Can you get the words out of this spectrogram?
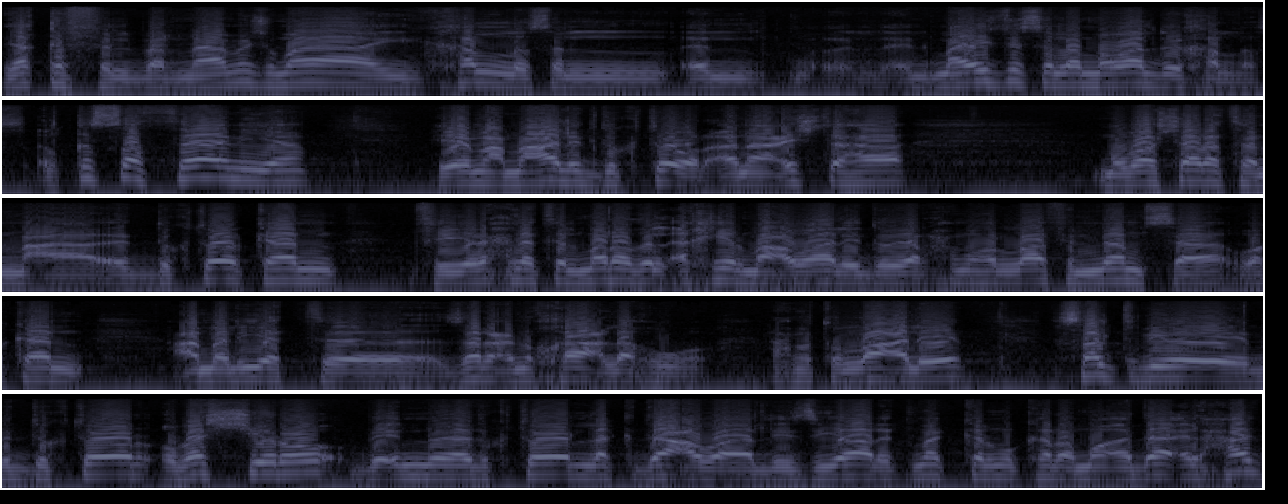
يقف في البرنامج وما يخلص ال ال ما يجلس إلا لما والده يخلص. القصة الثانية هي مع معالي الدكتور. أنا عشتها مباشرة مع الدكتور كان في رحلة المرض الأخير مع والده يرحمه الله في النمسا وكان عملية آه، زرع نخاع له رحمة الله عليه. اتصلت بالدكتور أبشره بأنه يا دكتور لك دعوة لزيارة مكة المكرمة وأداء الحج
